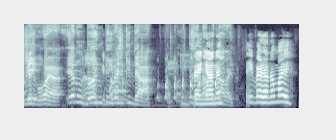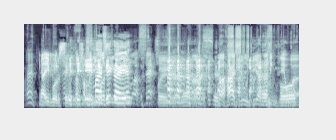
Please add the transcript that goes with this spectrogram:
Meu amigo, olha, eu não dou e não que tenho inveja de quem dá. Senhor, né? Dá, velho. Tem inveja não, mas. Aí, Moro, você tá falando Mas de fica você. aí. Pois é, né, sua rádio de Ananindeua.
